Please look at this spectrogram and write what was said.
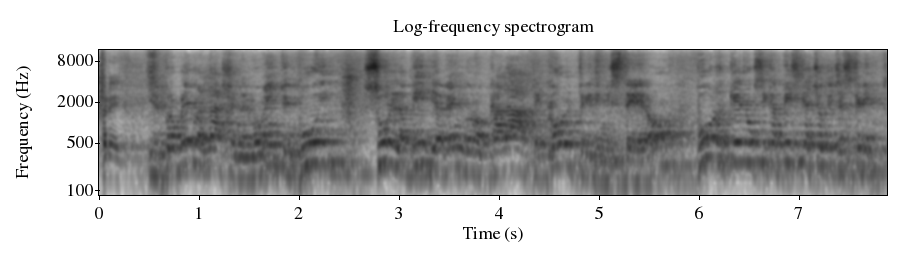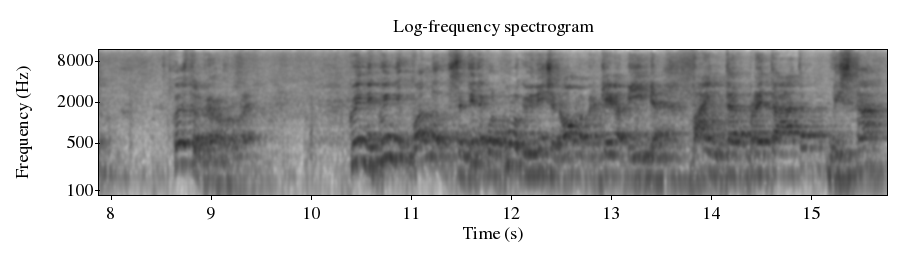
Prego. Il problema nasce nel momento in cui sulla Bibbia vengono calate coltri di mistero purché non si capisca ciò che c'è scritto. Questo è il vero problema. Quindi, quindi, quando sentite qualcuno che vi dice no, ma perché la Bibbia va interpretata, vi sta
